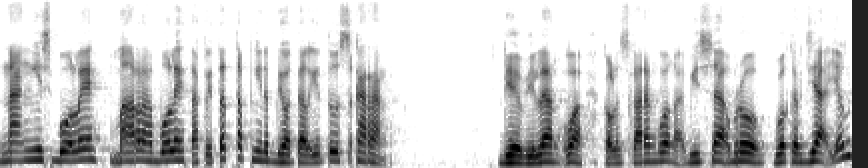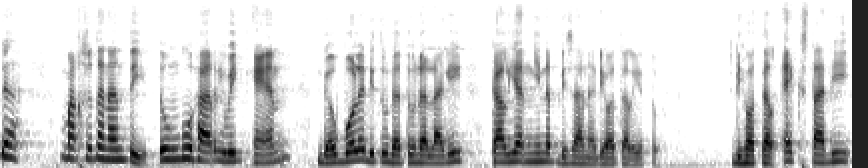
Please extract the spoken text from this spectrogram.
nangis boleh, marah boleh, tapi tetap nginep di hotel itu sekarang. Dia bilang, wah kalau sekarang gua nggak bisa bro, gua kerja. Ya udah, Maksudnya nanti tunggu hari weekend, nggak boleh ditunda-tunda lagi. Kalian nginep di sana di hotel itu. Di hotel X tadi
